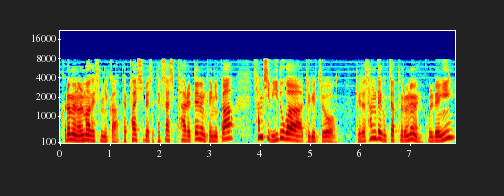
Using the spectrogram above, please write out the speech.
그러면 얼마겠습니까? 180에서 148을 빼면 되니까 32도가 되겠죠. 그래서 상대 극좌표로는 골뱅이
